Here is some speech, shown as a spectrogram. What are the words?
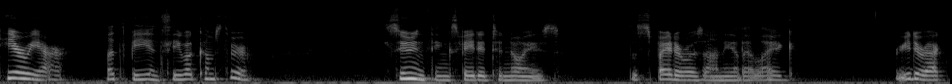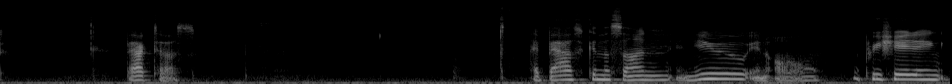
Here we are. Let's be and see what comes through. Soon things faded to noise. The spider was on the other leg. Redirect. Back to us. I bask in the sun, in you, in all, appreciating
